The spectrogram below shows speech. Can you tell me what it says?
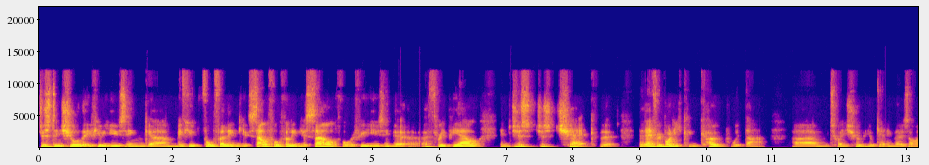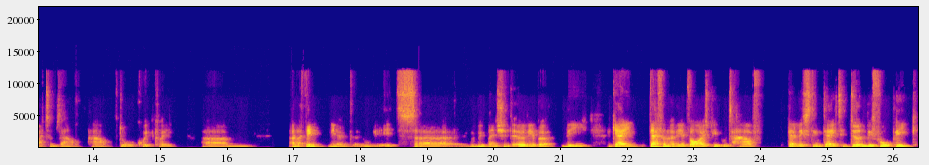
just ensure that if you're using, um, if you're fulfilling yourself fulfilling yourself, or if you're using a, a 3PL, then just just check that that everybody can cope with that um, to ensure that you're getting those items out out door quickly. Um, and I think you know it's uh, we've mentioned it earlier, but the again definitely advise people to have their listing data done before peak.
